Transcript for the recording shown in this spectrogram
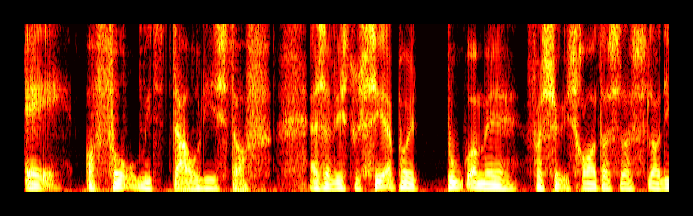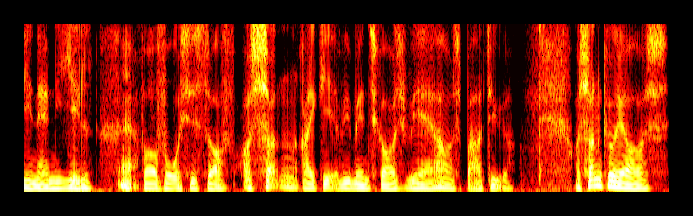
af at få mit daglige stof. Altså hvis du ser på et bur med forsøgsrotter, så slår de hinanden ihjel Ja. for at få sit stof. Og sådan reagerer vi mennesker også. Vi er også bare dyr. Og sådan gjorde jeg også.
